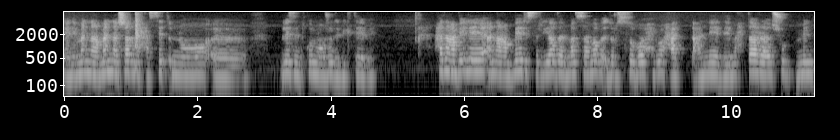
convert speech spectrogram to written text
يعني منا منا شغلة حسيت إنه آه لازم تكون موجودة بكتابي. حدا عم بيقول لي أنا عم مارس الرياضة المساء ما بقدر الصبح روح على النادي محتارة شو من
